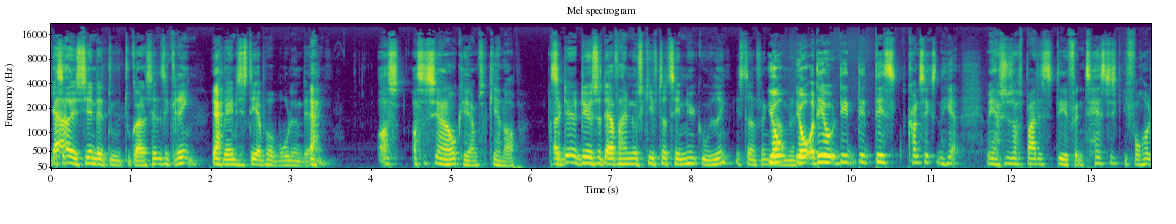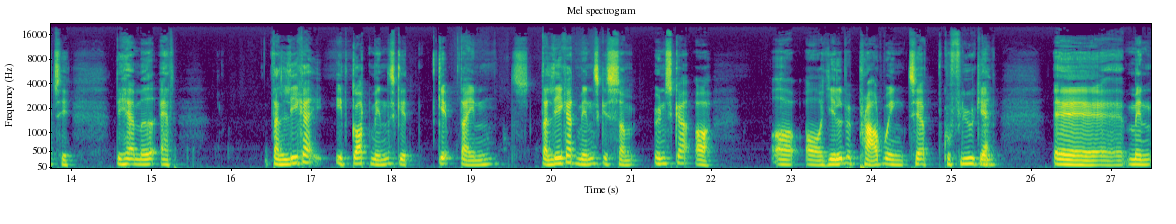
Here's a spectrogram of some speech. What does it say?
ja, så, og jeg siger, at du, du gør dig selv til grin, ja. ved at insistere på at bruge den der. Ja. Og, og så siger han, okay, jamen, så giver han op. Og, så, og det, det er jo så derfor, han nu skifter til en ny gud, ikke? I stedet for en jo, gamle. Jo, og det er jo det, det, det er konteksten her. Men jeg synes også bare, det, det er fantastisk i forhold til det her med, at der ligger et godt menneske gemt derinde. Der ligger et menneske, som ønsker at, at, at hjælpe Proudwing til at kunne flyve igen. Ja. Øh, men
